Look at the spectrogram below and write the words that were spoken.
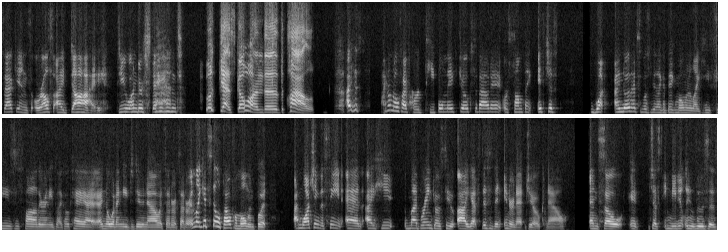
seconds, or else I die. Do you understand? Look, yes, go on the the cloud. I just, I don't know if I've heard people make jokes about it or something. It's just what I know that's supposed to be like a big moment of like he sees his father and he's like, okay, I, I know what I need to do now, et cetera, et cetera. And like it's still a powerful moment, but I'm watching the scene and I hear my brain goes to, ah, yes, this is an internet joke now. And so it just immediately loses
